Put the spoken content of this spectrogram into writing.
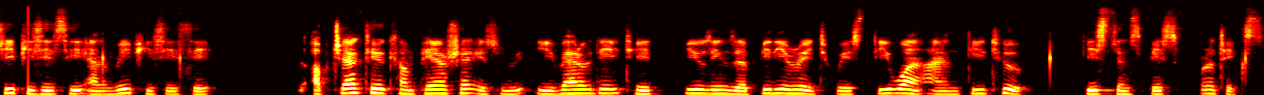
GPCC, and VPCC. The objective comparison is evaluated using the BD rate with D1 and D2 distance-based vertex,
